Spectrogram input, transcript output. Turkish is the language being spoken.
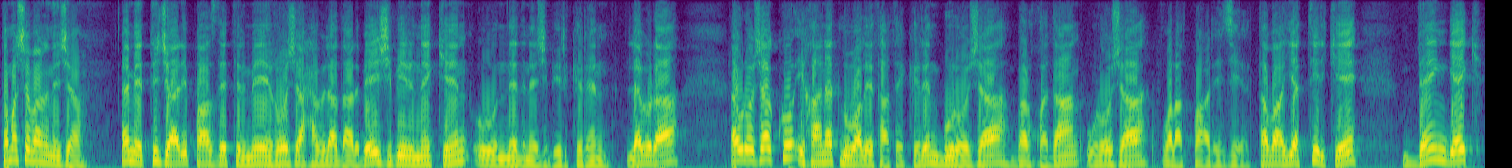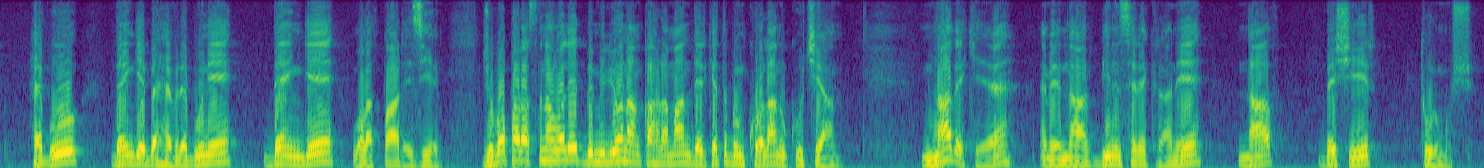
Tamaşavanı neca. Em ticari pazdetirmê roja hewla darbê ji bîr nekin û nedine ji bîr kirin. Lewra ew roja ku îxanet li walê hatê kirin bû roja berxwedan û roja welatparêziyê. Teva yek Tirkiye dengek hebû dengê bi hevrebûnê dengê welatparêziyê. Ji bo parastina welêt bi milyonan qehreman derketibûn kolan û kûçeyan. Navekê em ê nav bînin ser ekranê nav Beşir Turmuş.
